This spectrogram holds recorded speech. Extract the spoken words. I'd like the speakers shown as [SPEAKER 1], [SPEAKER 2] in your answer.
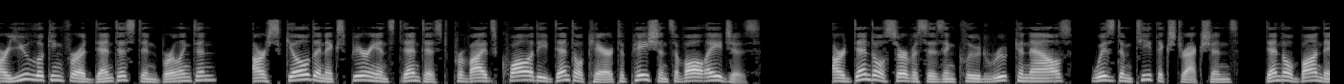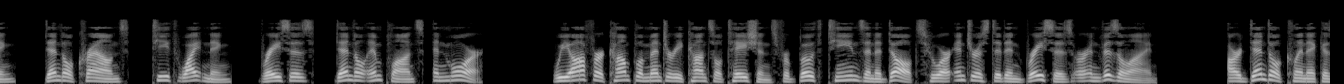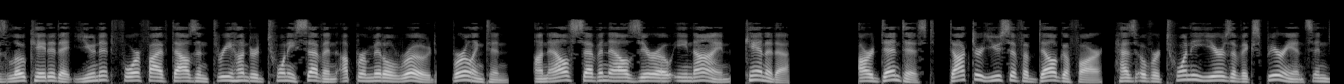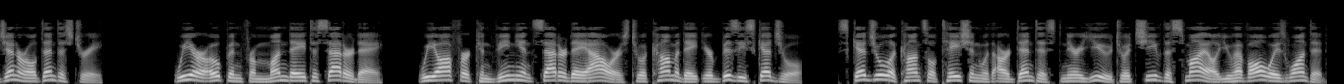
[SPEAKER 1] Are you looking for a dentist in Burlington? Our skilled and experienced dentist provides quality dental care to patients of all ages. Our dental services include root canals, wisdom teeth extractions, dental bonding, dental crowns, teeth whitening, braces, dental implants, and more. We offer complimentary consultations for both teens and adults who are interested in braces or Invisalign. Our dental clinic is located at Unit 45327 Upper Middle Road, Burlington, on L7L0E9, Canada. Our dentist, Dr. Yousef Abdelghaffar, has over 20 years of experience in general dentistry. We are open from Monday to Saturday. We offer convenient Saturday hours to accommodate your busy schedule. Schedule a consultation with our dentist near you to achieve the smile you have always wanted.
